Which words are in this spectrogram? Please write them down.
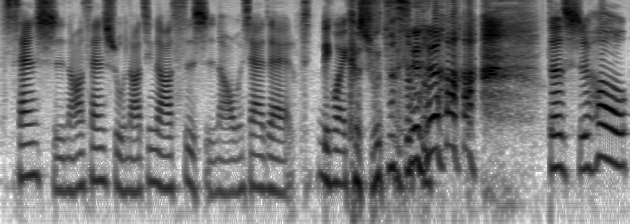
三十然后三十五，然后进到四十，然后我们现在在另外一个数字 的时候，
